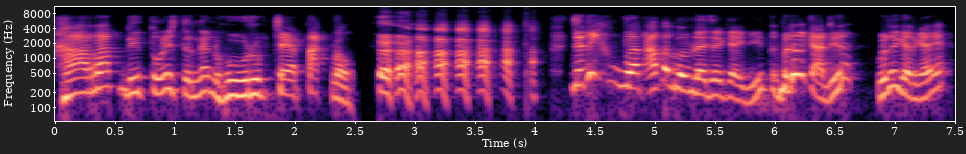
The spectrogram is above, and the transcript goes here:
Harap ditulis dengan huruf cetak loh. Jadi buat apa gue belajar kayak gitu? Bener kan dia? Bener kan kayak?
